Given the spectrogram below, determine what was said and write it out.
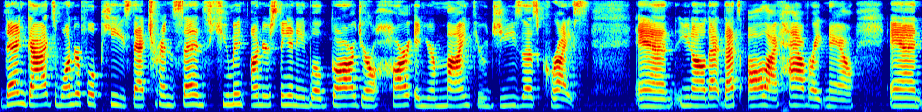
then God's wonderful peace that transcends human understanding will guard your heart and your mind through Jesus Christ. And you know that that's all I have right now. And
